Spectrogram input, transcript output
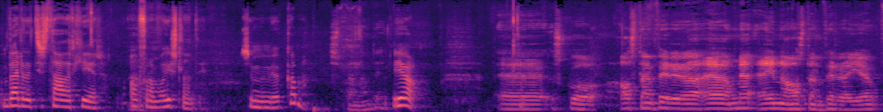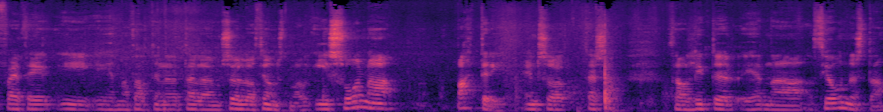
verði til staðar hér áfram á Íslandi sem er mjög gaman. Spennandi. já, Uh, sko, ástæðan fyrir að, eða eina ástæðan fyrir að ég fæ þig í, í hérna þáttin er að tala um sölu og þjónustumál. Í svona batteri eins og þessu þá hlýtur hérna þjónusta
